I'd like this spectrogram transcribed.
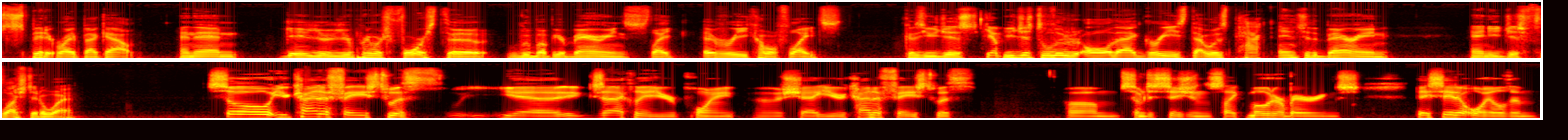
spit it right back out. And then you're you're pretty much forced to lube up your bearings like every couple flights because you just Yep. you just diluted all that grease that was packed into the bearing and you just flushed it away. So you're kind of faced with, yeah, exactly your point, uh, Shaggy. You're kind of faced with um, some decisions like motor bearings. They say to oil them.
